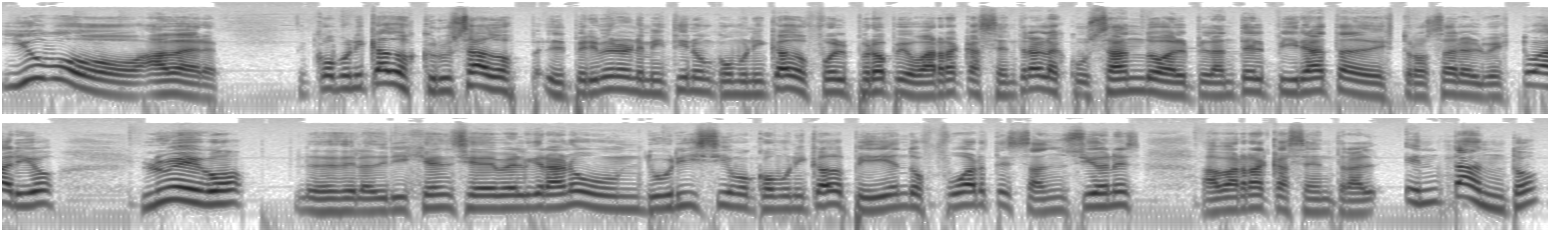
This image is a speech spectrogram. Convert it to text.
Y hubo, a ver, comunicados cruzados. El primero en emitir un comunicado fue el propio Barraca Central acusando al plantel pirata de destrozar el vestuario. Luego, desde la dirigencia de Belgrano, un durísimo comunicado pidiendo fuertes sanciones a Barraca Central. En tanto,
